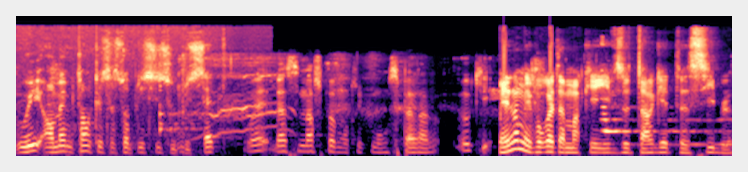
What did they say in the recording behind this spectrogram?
Oui, en même temps que ce soit plus 6 ou plus 7. Ouais, bah ça marche pas mon truc, bon, c'est pas grave. Ok. Mais non, mais pourquoi t'as marqué if the target cible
